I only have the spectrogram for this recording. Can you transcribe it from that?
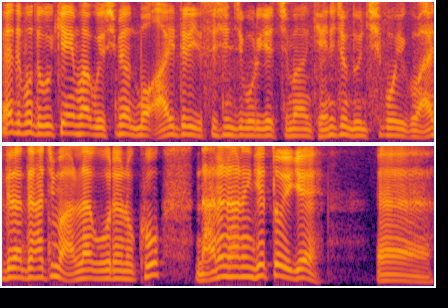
핸드폰 두고 게임하고 있으면 뭐 아이들이 있으신지 모르겠지만 괜히 좀 눈치 보이고 아이들한테 하지 말라고 그래 놓고 나는 하는 게 또 이게, 예,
